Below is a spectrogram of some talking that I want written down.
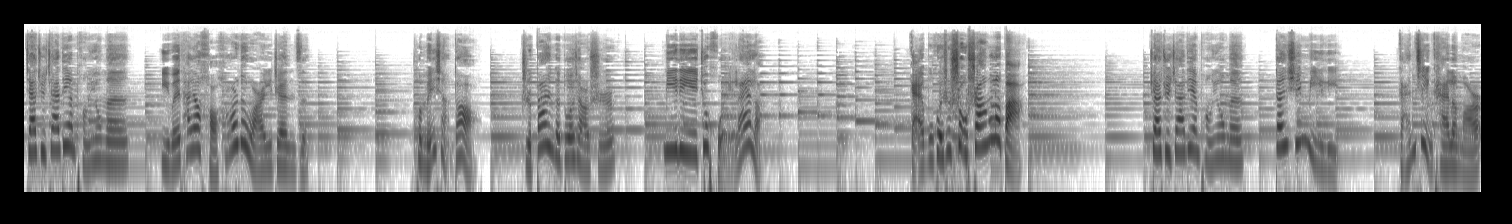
家具家电朋友们以为他要好好的玩一阵子，可没想到，只半个多小时，米莉就回来了。该不会是受伤了吧？家具家电朋友们。担心米莉，赶紧开了门儿。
